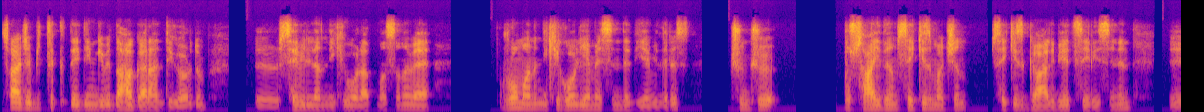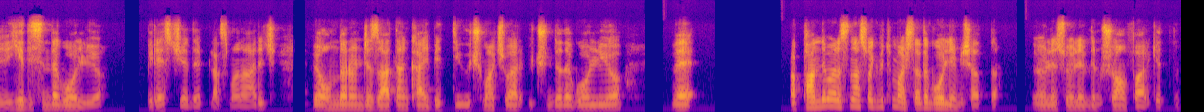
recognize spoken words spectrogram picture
Sadece bir tık dediğim gibi daha garanti gördüm. Ee, Sevilla'nın 2 gol atmasını ve Roma'nın 2 gol yemesini de diyebiliriz. Çünkü bu saydığım 8 maçın 8 galibiyet serisinin e, 7'sinde gol yiyor. Brescia deplasmanı hariç. Ve ondan önce zaten kaybettiği 3 maç var. 3'ünde de gol yiyor. Ve pandemi arasından sonraki bütün maçlarda gol yemiş hatta. Öyle söyleyebilirim. Şu an fark ettim.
